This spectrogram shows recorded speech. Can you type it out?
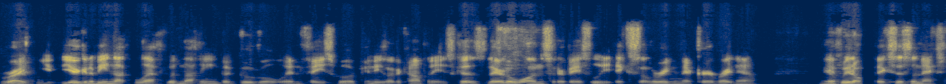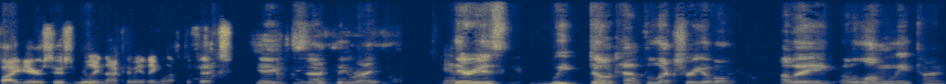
right? You- You're going to be not left with nothing but Google and Facebook and these other companies because they're the ones that are basically accelerating their curve right now. If we don't fix this in the next five years, there's really not going to be anything left to fix. exactly right Yep. there is we don't have the luxury of a of a of a long lead time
